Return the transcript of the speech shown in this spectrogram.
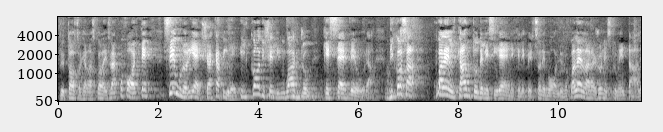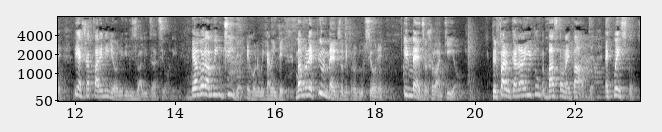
piuttosto che alla scuola di Francoforte, se uno riesce a capire il codice e il linguaggio che serve ora, di cosa Qual è il canto delle sirene che le persone vogliono? Qual è la ragione strumentale? Riesce a fare milioni di visualizzazioni. E allora lui incide economicamente, ma non è più il mezzo di produzione, il mezzo ce l'ho anch'io. Per fare un canale YouTube basta un iPad, è questo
